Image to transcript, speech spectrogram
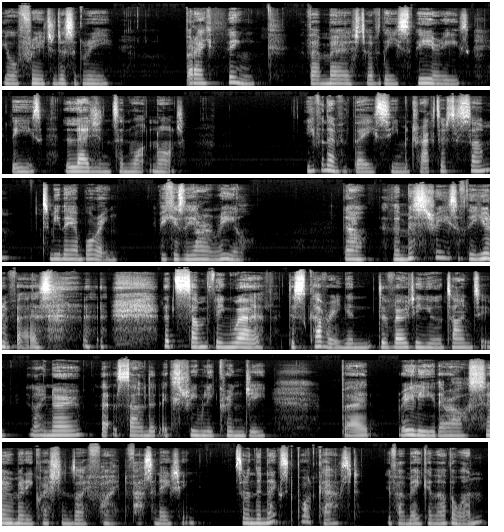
You're free to disagree. But I think that most of these theories, these legends and whatnot, even if they seem attractive to some, to me they are boring because they aren't real. Now, the mysteries of the universe, that's something worth discovering and devoting your time to. And I know that sounded extremely cringy, but really, there are so many questions I find fascinating. So, in the next podcast, if I make another one,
